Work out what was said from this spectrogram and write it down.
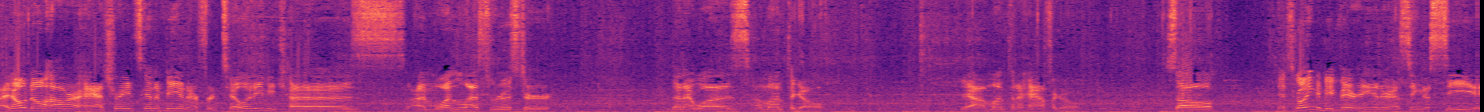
I don't know how our hatch rate's going to be and our fertility because I'm one less rooster than I was a month ago yeah, a month and a half ago. So it's going to be very interesting to see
